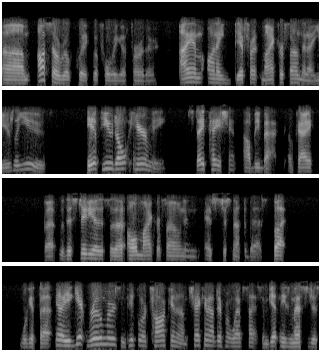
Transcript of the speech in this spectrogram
Um, also, real quick before we go further, I am on a different microphone than I usually use. If you don't hear me, stay patient. I'll be back, okay? But with this studio, this is an old microphone, and it's just not the best. But we'll get that. You know, you get rumors, and people are talking. And I'm checking out different websites. I'm getting these messages.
